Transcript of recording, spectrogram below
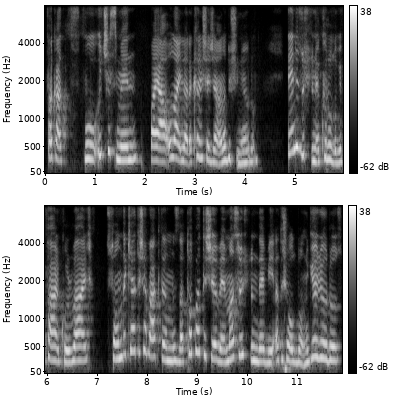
Fakat bu üç ismin bayağı olaylara karışacağını düşünüyorum. Deniz üstüne kurulu bir parkur var. Sondaki atışa baktığımızda top atışı ve masa üstünde bir atış olduğunu görüyoruz.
